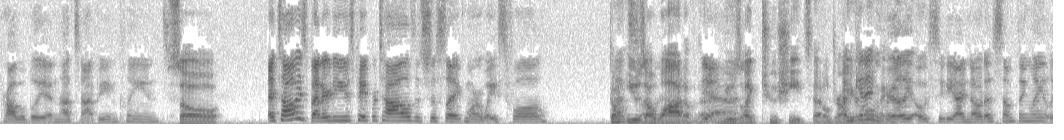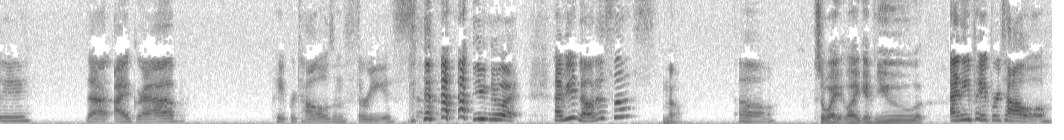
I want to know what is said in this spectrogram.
probably, and that's not being cleaned. so It's always better to use paper towels. It's just like more wasteful. Don't That's use a so wad of them. Yeah. Use like two sheets that'll dry I'm your getting whole hand. really OCD. I noticed something lately that I grab paper towels in threes. you knew it. Have you noticed this? No. Oh. So wait, like if you Any paper towel.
